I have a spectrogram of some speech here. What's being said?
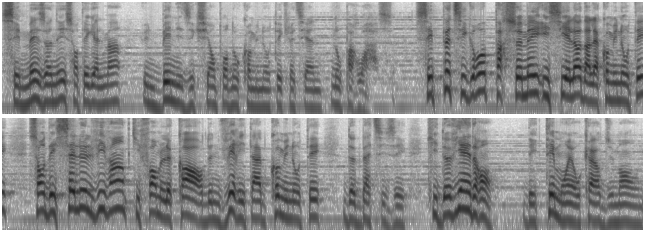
Ces maisonnées sont également une bénédiction pour nos communautés chrétiennes, nos paroisses. Ces petits groupes parsemés ici et là dans la communauté sont des cellules vivantes qui forment le corps d'une véritable communauté de baptisés qui deviendront des témoins au cœur du monde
